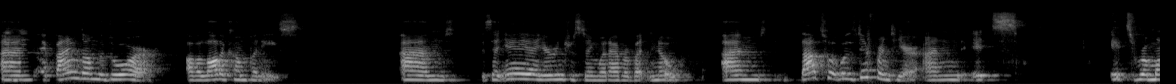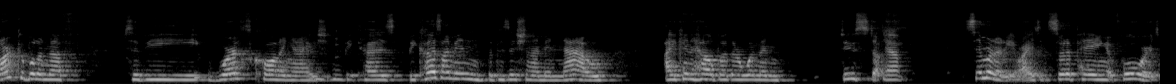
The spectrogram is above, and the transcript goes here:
And mm-hmm. I banged on the door of a lot of companies and said, yeah, yeah, you're interesting, whatever, but no. And that's what was different here. And it's it's remarkable enough to be worth calling out mm-hmm. because because I'm in the position I'm in now, I can help other women do stuff yeah. similarly, right? It's sort of paying it forward.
